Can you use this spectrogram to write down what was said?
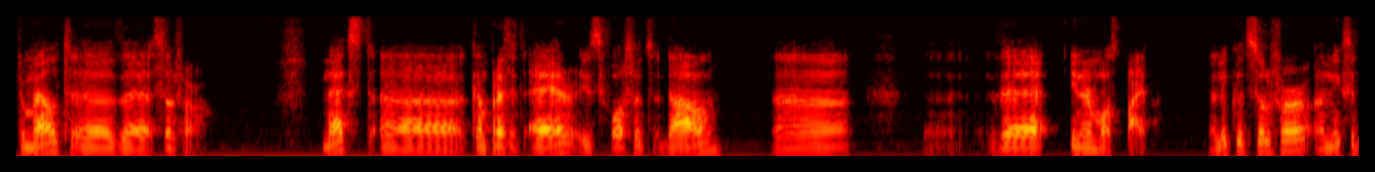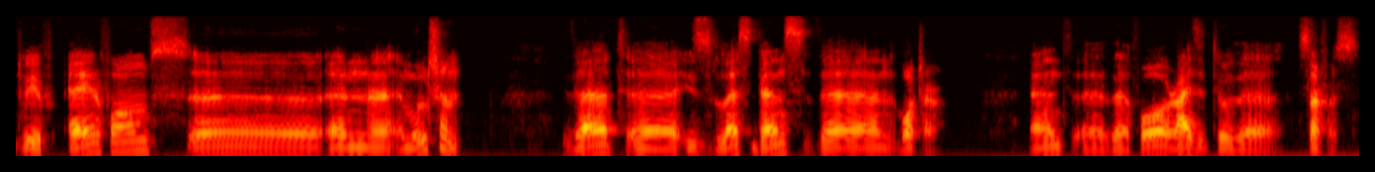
to melt the sulfur. Next, uh, compressed air is forced down uh, the innermost pipe. Liquid sulfur uh, mixed with air forms uh, an uh, emulsion that uh, is less dense than water and uh, therefore rises to the surface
